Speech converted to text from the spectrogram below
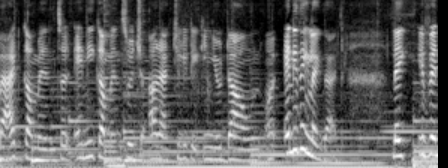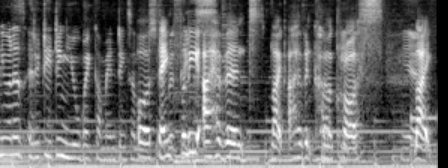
bad comments or any comments which are actually taking you down or anything like that? Like if anyone is irritating you by commenting something. oh, thankfully, I haven't like I haven't come Lucky. across Yeah. like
